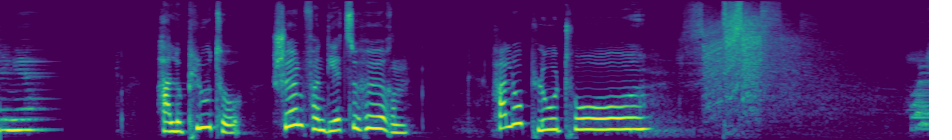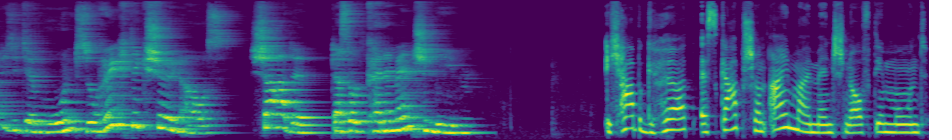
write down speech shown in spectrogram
Schädlinge. Hallo Pluto, schön von dir zu hören. Hallo Pluto. Heute sieht der Mond so richtig schön aus. Schade, dass dort keine Menschen leben. Ich habe gehört, es gab schon einmal Menschen auf dem Mond.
